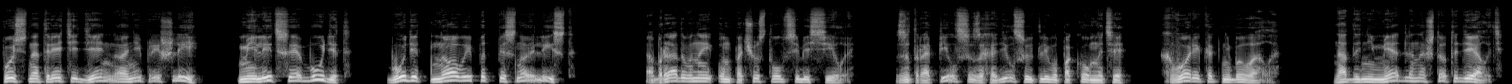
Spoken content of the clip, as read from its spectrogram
Пусть на третий день, но они пришли. Милиция будет. Будет новый подписной лист. Обрадованный, он почувствовал в себе силы. Заторопился, заходил суетливо по комнате. Хвори как не бывало. Надо немедленно что-то делать.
